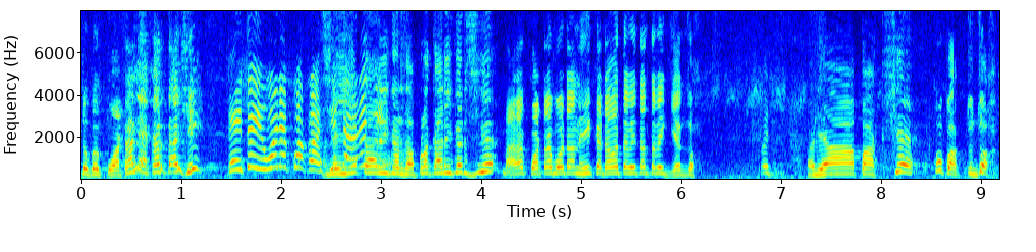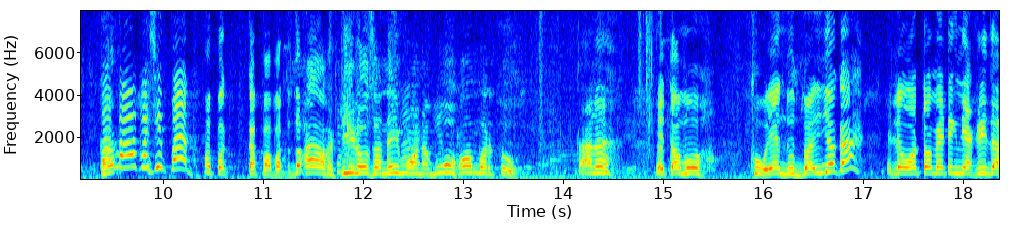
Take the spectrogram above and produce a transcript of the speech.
તો કોઈ કોટા ને કરતા છે? તે તો એવો ને કોક હશે એ કારીગર છે આપણા કારીગર છીએ. મારા કોટા બોટા નહીં કઢાવા તમે તાર તમે ઘેર જો એટલે આ પાકશે હો પાક તું જો. કપા પછી પાક. હો પગ કપા પાત જો. આ હટીલો છે નહીં મોને. મો હો મરતો. તાને એ તો થોયા દૂધ ભરી ગયો કા? એટલે ઓટોમેટિક નીકળી દે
